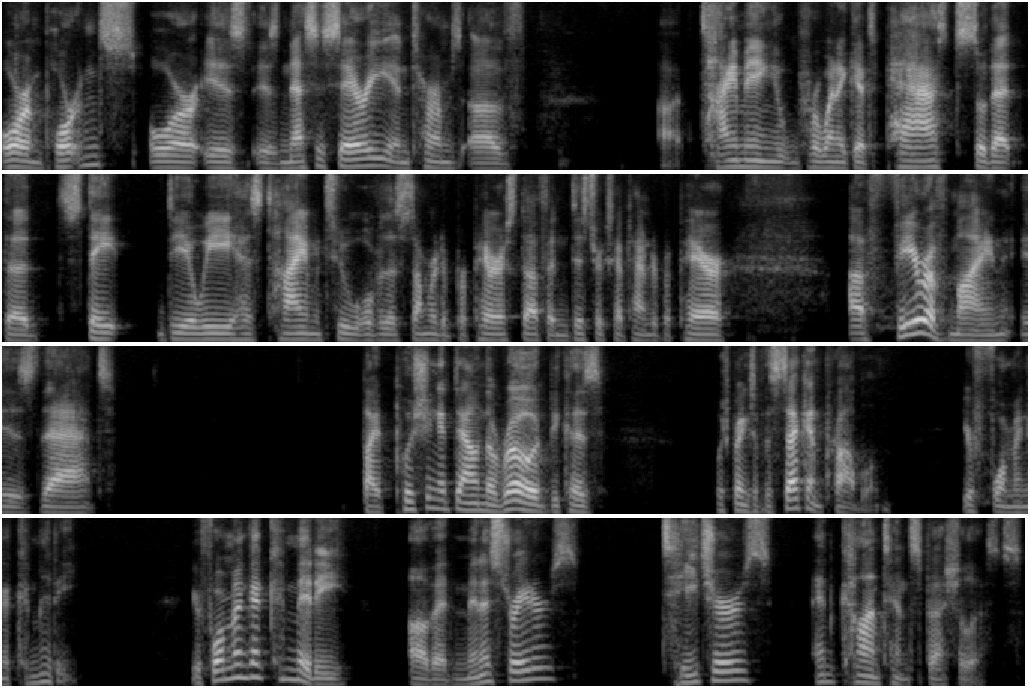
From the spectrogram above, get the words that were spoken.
or importance, or is is necessary in terms of uh, timing for when it gets passed, so that the state DOE has time to over the summer to prepare stuff and districts have time to prepare. A fear of mine is that by pushing it down the road because which brings up the second problem you're forming a committee you're forming a committee of administrators teachers and content specialists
